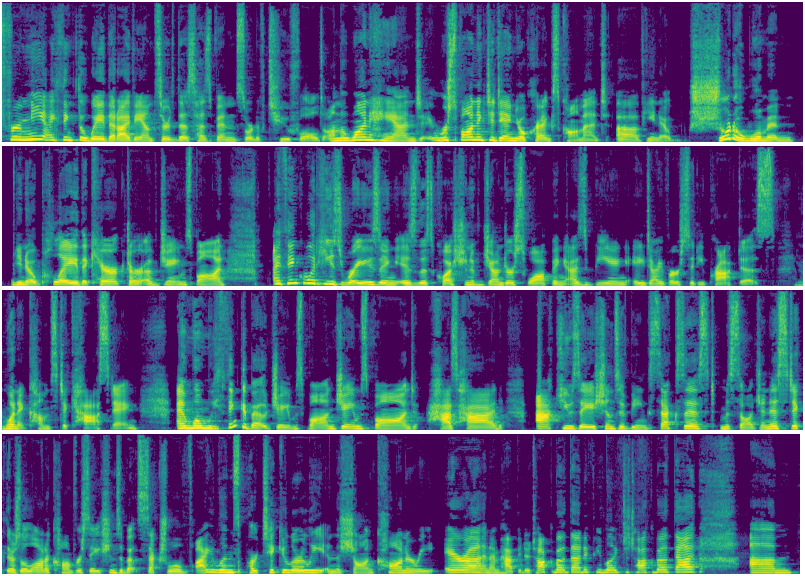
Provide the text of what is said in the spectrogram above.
for me, I think the way that I've answered this has been sort of twofold. On the one hand, responding to Daniel Craig's comment of, you know, should a woman, you know, play the character of James Bond? I think what he's raising is this question of gender swapping as being a diversity practice yeah. when it comes to casting. And when we think about James Bond, James Bond has had accusations of being sexist, misogynistic. There's a lot of conversations about sexual violence, particularly in the Sean Connery era. And I'm happy to talk about that if you'd like to talk about that. Um,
